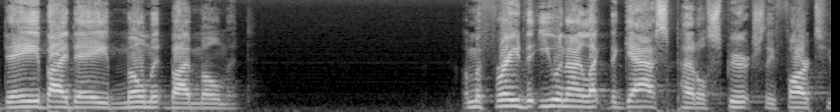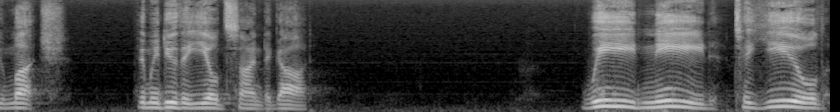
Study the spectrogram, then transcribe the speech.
day by day, moment by moment. I'm afraid that you and I like the gas pedal spiritually far too much than we do the yield sign to God. We need to yield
